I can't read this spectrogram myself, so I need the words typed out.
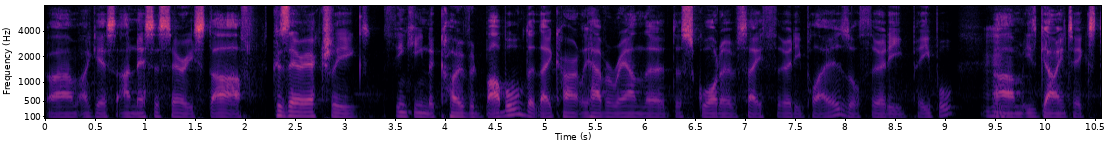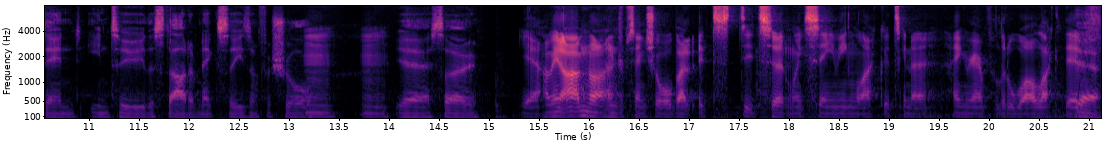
um, I guess unnecessary staff because they're actually thinking the COVID bubble that they currently have around the the squad of say thirty players or thirty people mm-hmm. um, is going to extend into the start of next season for sure. Mm, mm. Yeah, so Yeah, I mean, I'm not 100 percent sure, but it's it's certainly seeming like it's going to hang around for a little while. Like they've, yeah,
